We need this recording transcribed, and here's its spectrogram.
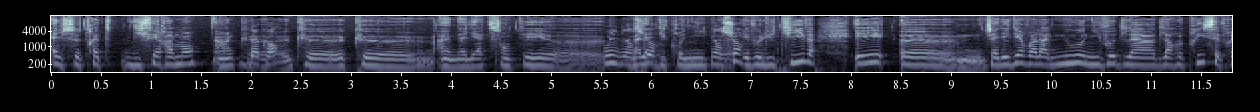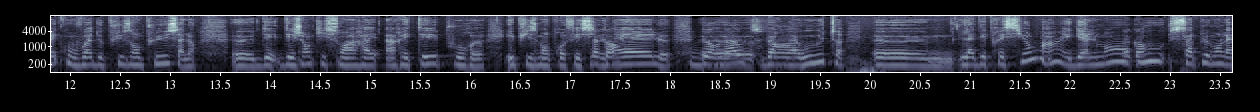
elle se traite différemment hein, que, que, un aléa de santé, euh, maladie chronique, évolutive. Et euh, j'allais dire, voilà, nous au niveau de la, de la reprise, c'est vrai qu'on voit de plus en plus, alors euh, des, gens qui sont arrêtés pour épuisement professionnel, burn-out, burn-out, la dépression hein, également, ou simplement la,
